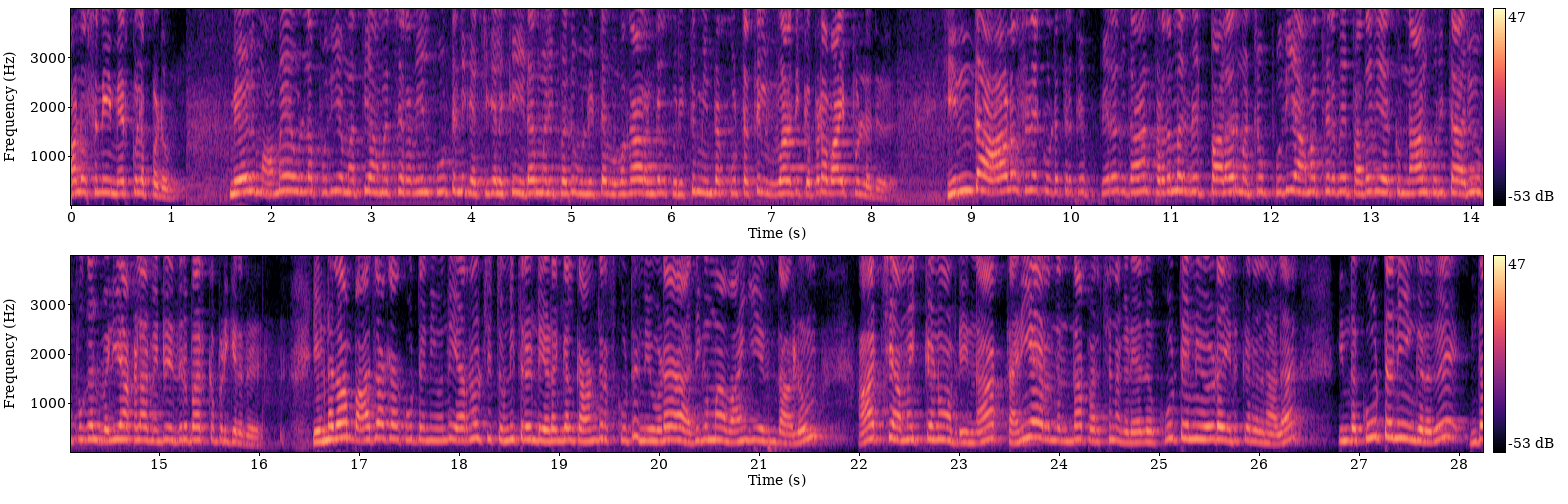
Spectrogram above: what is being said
ஆலோசனை மேற்கொள்ளப்படும். மேலும் அமையவுள்ள புதிய மத்திய அமைச்சரவையில் கூட்டணி கட்சிகளுக்கு இடமளிப்பது உள்ளிட்ட விவகாரங்கள் குறித்தும் இந்த கூட்டத்தில் விவாதிக்கப்பட வாய்ப்புள்ளது. இந்த ஆலோசனை கூட்டத்திற்கு பிறகுதான் பிரதமர் வேட்பாளர் மற்றும் புதிய அமைச்சரவை பதவியேற்கும் நாள் குறித்த அறிவிப்புகள் வெளியாகலாம் என்று எதிர்பார்க்கப்படுகிறது. என்னதான் பாஜக கூட்டணி வந்து இரநூற்றி தொண்ணூற்றி ரெண்டு இடங்கள் காங்கிரஸ் கூட்டணியோட அதிகமாக வாங்கி இருந்தாலும் ஆட்சி அமைக்கணும் அப்படின்னா தனியாக இருந்திருந்தால் பிரச்சனை கிடையாது. கூட்டணியோடு இருக்கிறதுனால இந்த கூட்டணிங்கிறது இந்த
